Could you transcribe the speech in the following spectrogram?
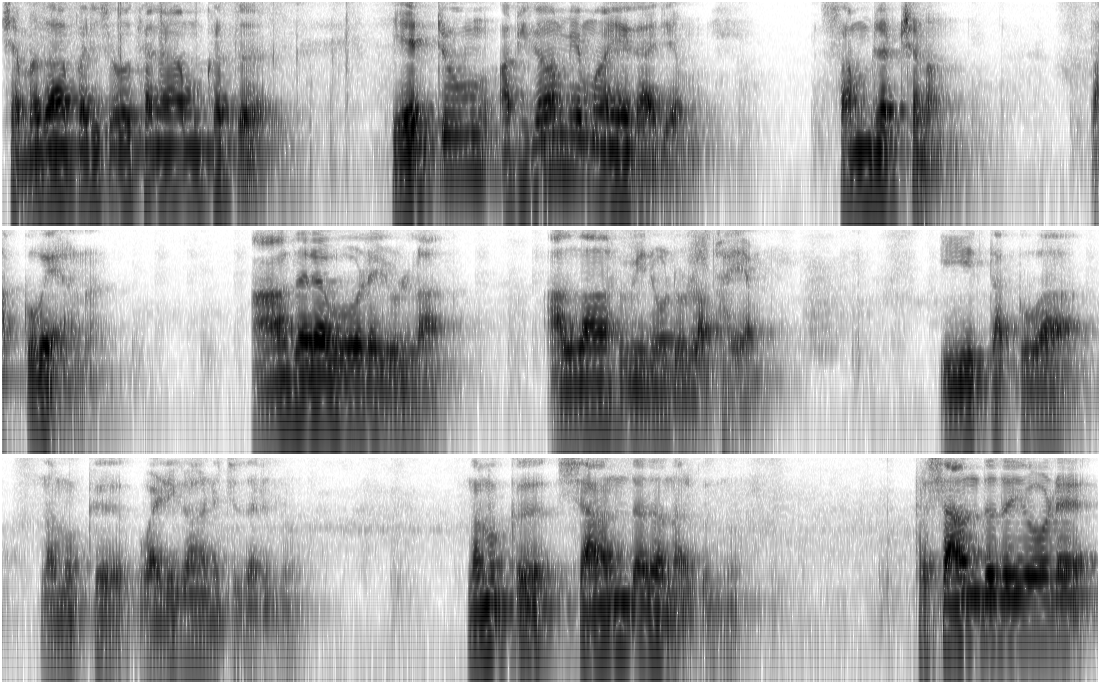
ക്ഷമതാ പരിശോധനാ മുഖത്ത് ഏറ്റവും അഭികാമ്യമായ കാര്യം സംരക്ഷണം തക്കുവയാണ് ആദരവോടെയുള്ള അള്ളാഹുവിനോടുള്ള ഭയം. ഈ തക്കുവ നമുക്ക് വഴി കാണിച്ചു തരുന്നു. നമുക്ക് ശാന്തത നൽകുന്നു. പ്രശാന്തതയോടെ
